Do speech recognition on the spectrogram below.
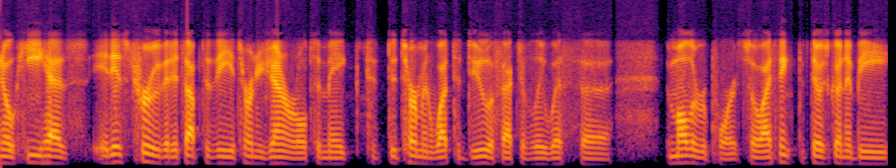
you know, he has. It is true that it's up to the attorney general to make to determine what to do effectively with uh, the Mueller report. So I think that there's going to be.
